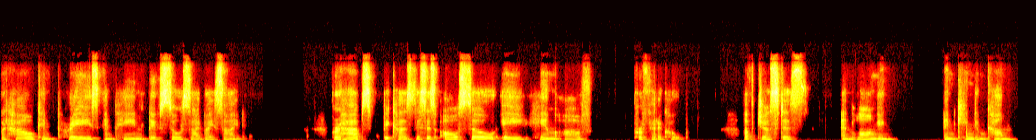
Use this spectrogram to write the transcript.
But how can praise and pain live so side by side? Perhaps because this is also a hymn of prophetic hope, of justice and longing and kingdom come.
